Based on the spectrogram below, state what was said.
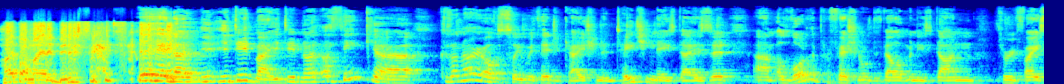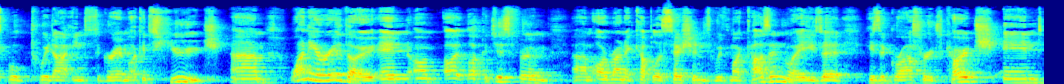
Hope I made a bit of sense. yeah, no, you, you, did, mate. You did. I, I think uh, because I know obviously with education and teaching these days that um, a lot of the professional development is done through Facebook, Twitter, Instagram. Like it's huge. Um, one area though, and um, I like just from um, I run a couple of sessions with my cousin where he's a he's a grassroots coach, and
